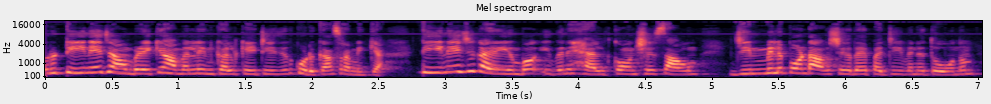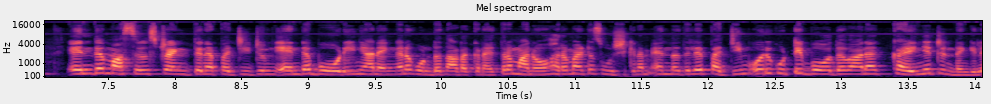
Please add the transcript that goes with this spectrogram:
ഒരു ടീനേജ് ആകുമ്പോഴേക്കും അവനിൽ ഇൻകൾക്കേറ്റ് ചെയ്ത് കൊടുക്കാൻ ശ്രമിക്കുക. ടീനേജ് കഴിയുമ്പോൾ ഇവന് ഹെൽത്ത് കോൺഷ്യസ് ആവും. ജിമ്മിൽ പോകേണ്ട ആവശ്യകതയെ പറ്റി ഇവന് തോന്നും. എന്റെ മസിൽ സ്ട്രെങ്ത്തിനെ പറ്റിയിട്ടും എന്റെ ബോഡി ഞാൻ എങ്ങനെ കൊണ്ട് നടക്കണം എത്ര മനോഹരമായിട്ട് സൂക്ഷിക്കണം എന്നതിനെ പറ്റിയും ഒരു കുട്ടി ബോധവാന കഴിഞ്ഞിട്ടുണ്ടെങ്കിൽ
